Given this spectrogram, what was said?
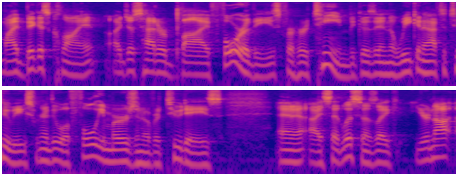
my biggest client, I just had her buy four of these for her team because in a week and a half to two weeks, we're going to do a full immersion over two days. And I said, listen, I was like, you're not,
